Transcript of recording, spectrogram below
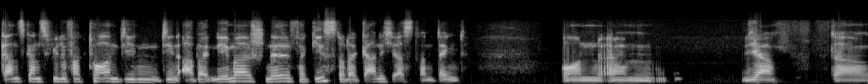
ganz, ganz viele Faktoren, die, die ein Arbeitnehmer schnell vergisst oder gar nicht erst dran denkt. Und ähm, ja, da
